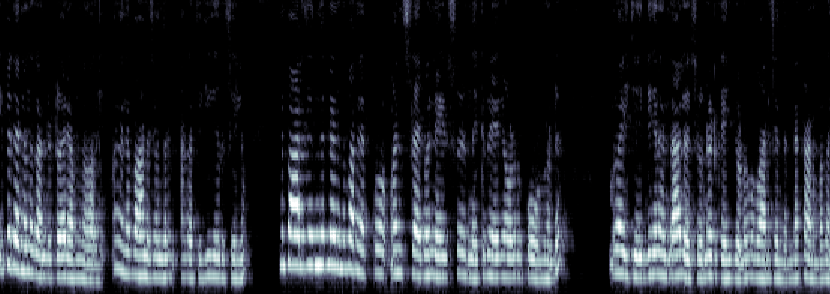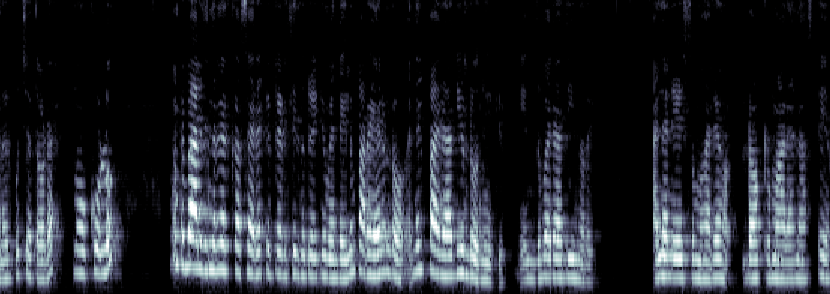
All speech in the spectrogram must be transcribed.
ഇപ്പോൾ തന്നെ ഒന്ന് കണ്ടിട്ട് വരാമെന്ന് പറയും. അങ്ങനെ ബാലചന്ദ്രൻ അകത്തേക്ക് കയറി ചെല്ലും. പിന്നെ ബാലചന്ദ്രനാണെന്ന് പറഞ്ഞപ്പോൾ മനസ്സിലായപ്പോൾ നേഴ്സ് എഴുന്നേറ്റ് വേഗം അവിടെ നിന്ന് പോകുന്നുണ്ട്. വൈജയന്തി ഇങ്ങനെ എന്താ ആലോചിച്ചുകൊണ്ട് എടുക്കുകയായിരിക്കുള്ളൂ അപ്പോൾ ബാലചന്ദ്രനെ കാണുമ്പോൾ അങ്ങനെ ഒരു പുച്ഛത്തോടെ നോക്കുള്ളൂ. എന്നിട്ട് ബാലചന്ദ്രനെ ഒരു കസേര ഇട്ട് എടുത്തിരുന്നിട്ട് ചോദിക്കും എന്തെങ്കിലും പറയാനുണ്ടോ? എന്തെങ്കിലും പരാതി ഉണ്ടോ എന്ന് ചോദിക്കും. എന്ത് പരാതി? എന്ന് പറയും. അല്ല നേഴ്സുമാരോ? ഡോക്ടർമാരോ നാസ്തയോ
